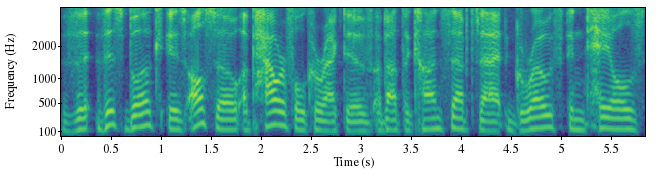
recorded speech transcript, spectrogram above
The, this book is also a powerful corrective about the concept that growth entails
